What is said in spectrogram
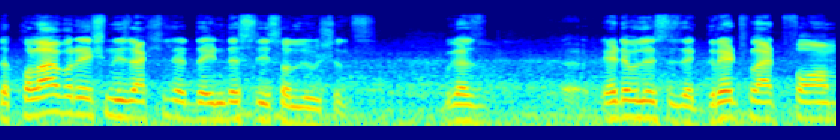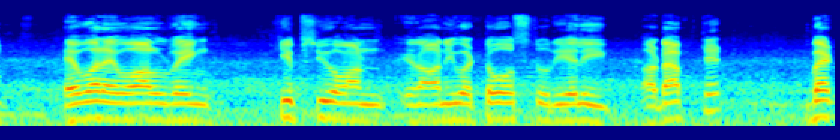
The collaboration is actually at the industry solutions because uh, AWS is a great platform, ever evolving, keeps you on, you know, on your toes to really adapt it. But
